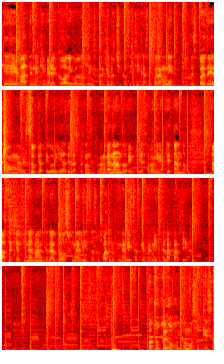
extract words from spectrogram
que va a tener que enviar el código, los links para que los chicos y chicas se puedan unir. Después de eso van a haber subcategorías de las personas que van ganando, entre ellas se van a ir enfrentando, hasta que al final van a quedar dos finalistas o cuatro finalistas que permite la partida. Otro juego muy famoso que se,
